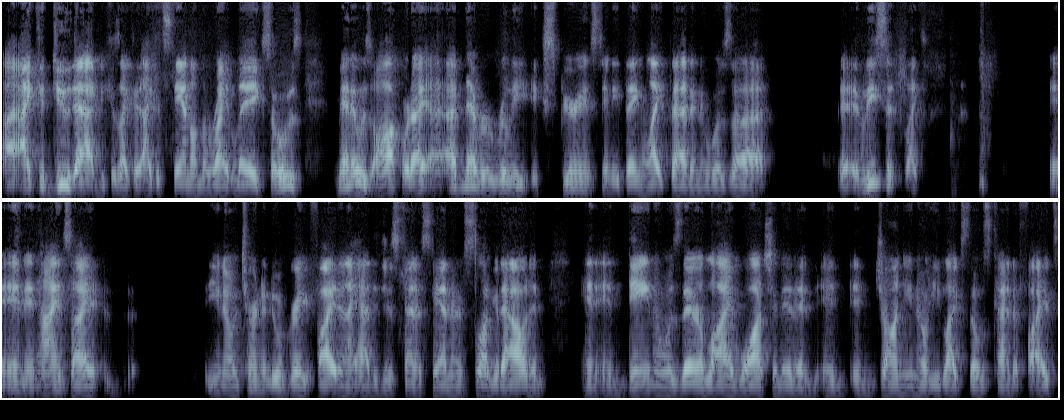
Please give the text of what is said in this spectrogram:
I, I, could do that because I could I could stand on the right leg. So it was man, it was awkward. I I've never really experienced anything like that, and it was uh at least it, like in in hindsight, you know, it turned into a great fight, and I had to just kind of stand there and slug it out and and, and Dana was there live watching it. And, and, and John, you know, he likes those kind of fights.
